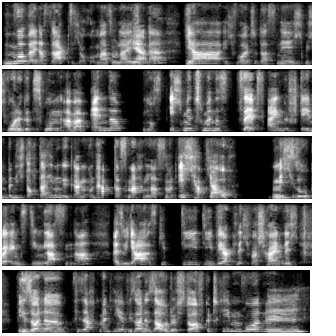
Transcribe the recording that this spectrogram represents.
nur weil das sagt sich auch immer so leicht. Ja. Ne? ja, ich wollte das nicht, mich wurde gezwungen, aber am Ende muss ich mir zumindest selbst eingestehen, bin ich doch dahin gegangen und habe das machen lassen. Und ich habe ja. ja auch mich so beängstigen lassen. Ne? Also ja, es gibt die, die wirklich wahrscheinlich wie so eine, wie sagt man hier, wie so eine Sau durchs Dorf getrieben wurden. Mhm.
